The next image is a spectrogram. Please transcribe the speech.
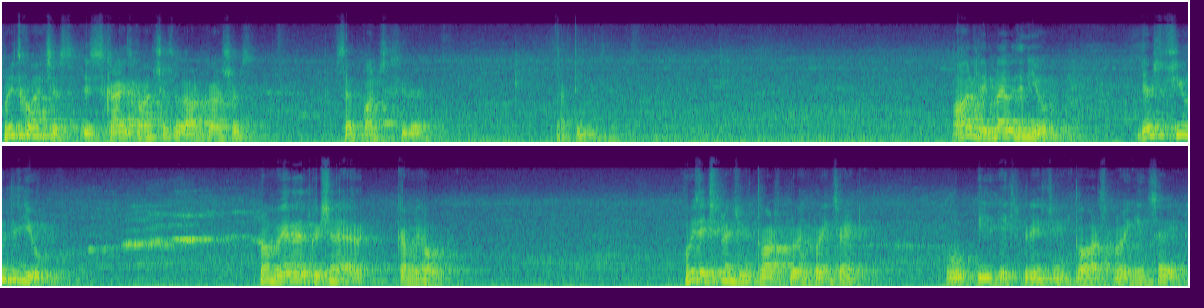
Who is conscious? Is sky is conscious or unconscious? Subconscious is there? Nothing is there. All reply within you. Just see within you. From where the question are coming out? Who is experiencing thoughts flowing from inside? Who is experiencing thoughts flowing inside?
